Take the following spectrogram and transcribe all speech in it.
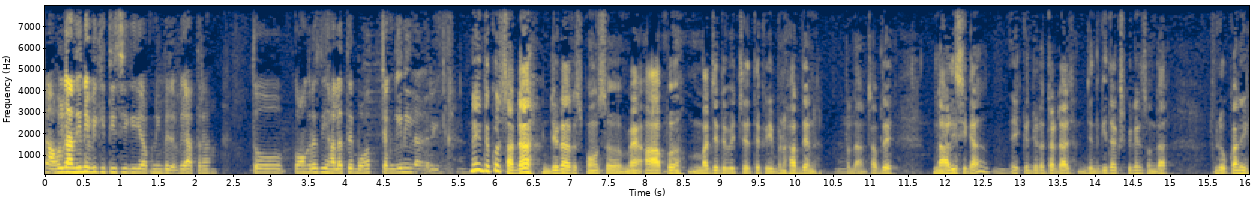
ਰਾਹੁਲ ਗਾਂਧੀ ਨੇ ਵੀ ਕੀਤੀ ਸੀਗੀ ਆਪਣੀ ਯਾਤਰਾ। ਤੋਂ ਕਾਂਗਰਸ ਦੀ ਹਾਲਤ ਤੇ ਬਹੁਤ ਚੰਗੀ ਨਹੀਂ ਲੱਗ ਰਹੀ। ਨਹੀਂ ਦੇਖੋ ਸਾਡਾ ਜਿਹੜਾ ਰਿਸਪੌਂਸ ਮੈਂ ਆਪ ਮਸਜਿਦ ਦੇ ਵਿੱਚ ਤਕਰੀਬਨ ਹਰ ਦਿਨ ਪ੍ਰਧਾਨ ਸਾਹਿਬ ਦੇ ਨਾਲ ਹੀ ਸੀਗਾ। ਇੱਕ ਜਿਹੜਾ ਤੁਹਾਡਾ ਜ਼ਿੰਦਗੀ ਦਾ ਐਕਸਪੀਰੀਅੰਸ ਹੁੰਦਾ ਲੋਕਾਂ ਦੀ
